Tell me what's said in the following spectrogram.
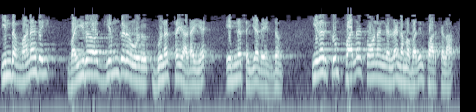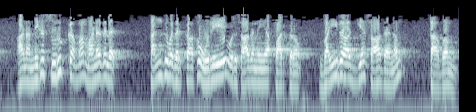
இந்த மனதை வைராகியம்ங்கிற ஒரு குணத்தை அடைய என்ன செய்ய வேண்டும்? இதற்கும் பல கோணங்கள்ல நம்ம பதில் பார்க்கலாம். ஆனா மிக சுருக்கமா மனதுல தங்குவதற்காக ஒரே ஒரு சாதனையா பார்க்கிறோம். வைராகிய சாதனம் தவம்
